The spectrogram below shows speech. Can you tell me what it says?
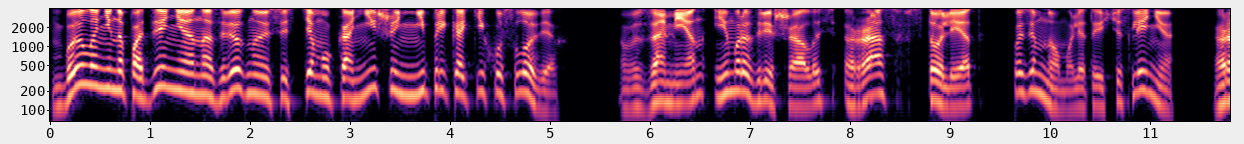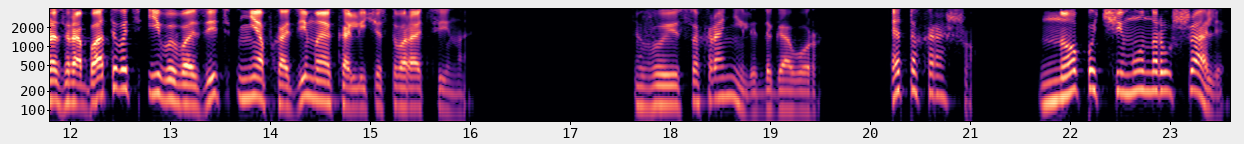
было не нападение на звездную систему Каниши ни при каких условиях. Взамен им разрешалось раз в сто лет, по земному летоисчислению, разрабатывать и вывозить необходимое количество ратина. Вы сохранили договор. Это хорошо. Но почему нарушали?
